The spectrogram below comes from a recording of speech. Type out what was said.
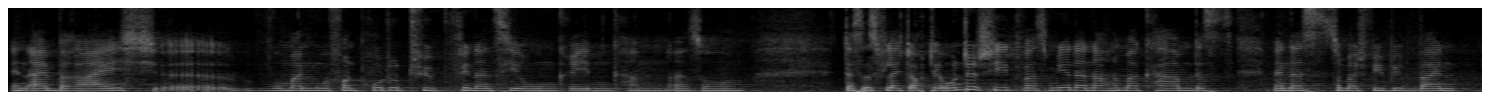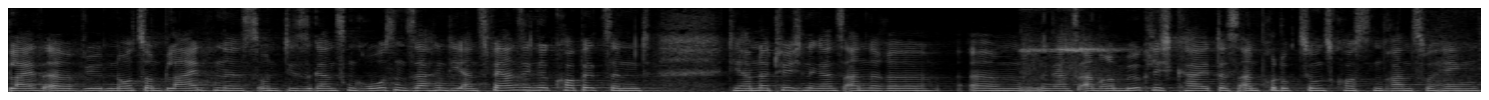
in einem Bereich, äh, wo man nur von Prototypfinanzierung reden kann. Also das ist vielleicht auch der Unterschied, was mir danach nochmal kam, dass wenn das zum Beispiel wie bei äh, wie Notes on Blindness und diese ganzen großen Sachen, die ans Fernsehen gekoppelt sind, die haben natürlich eine ganz andere, ähm, eine ganz andere Möglichkeit, das an Produktionskosten dran zu hängen.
